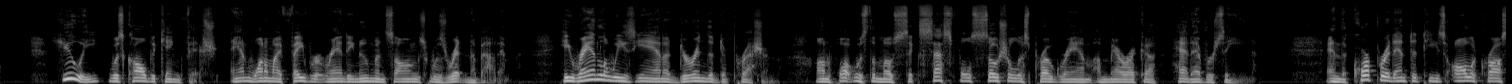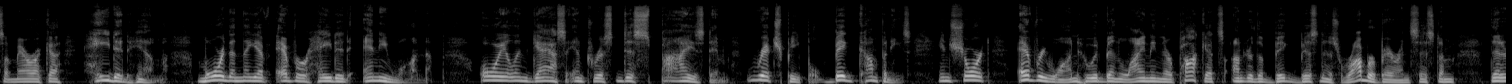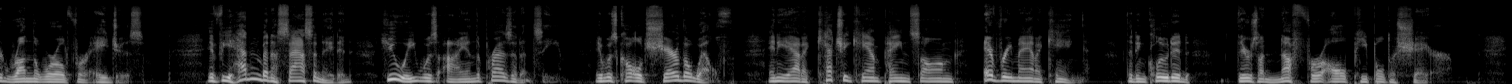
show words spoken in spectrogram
Huey was called the Kingfish, and one of my favorite Randy Newman songs was written about him. He ran Louisiana during the Depression on what was the most successful socialist program America had ever seen and the corporate entities all across America hated him more than they have ever hated anyone. Oil and gas interests despised him, rich people, big companies, in short, everyone who had been lining their pockets under the big business robber baron system that had run the world for ages. If he hadn't been assassinated, Huey was eyeing the presidency. It was called Share the Wealth, and he had a catchy campaign song, Every Man a King, that included there's enough for all people to share.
